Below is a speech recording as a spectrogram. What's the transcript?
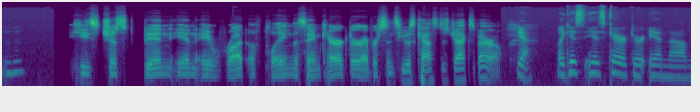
Mm-hmm. He's just been in a rut of playing the same character ever since he was cast as Jack Sparrow. Yeah, like his his character in um,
